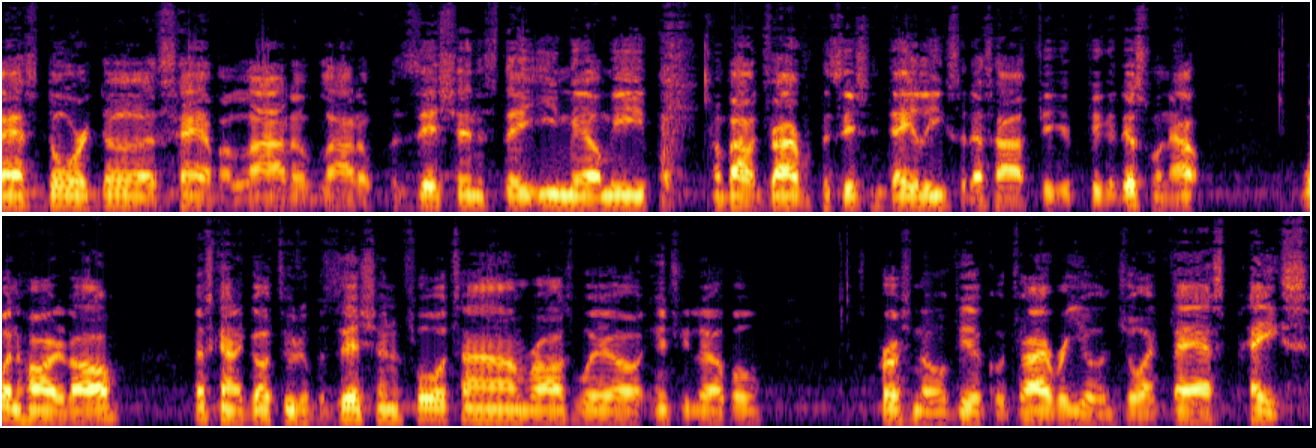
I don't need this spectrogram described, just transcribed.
Glassdoor does have a lot of lot of positions. They email me about driver position daily, so that's how I figured figured this one out. wasn't hard at all. Let's kind of go through the position: full time, Roswell, entry level, personal vehicle driver. You'll enjoy fast pace,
